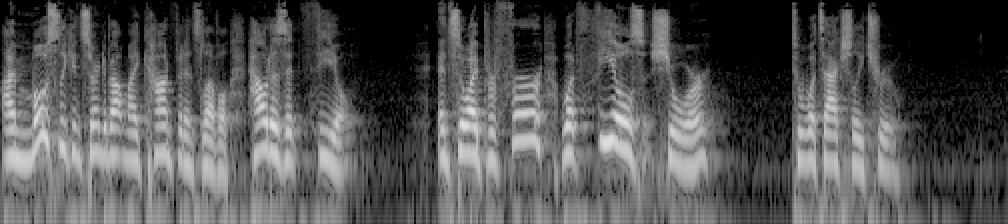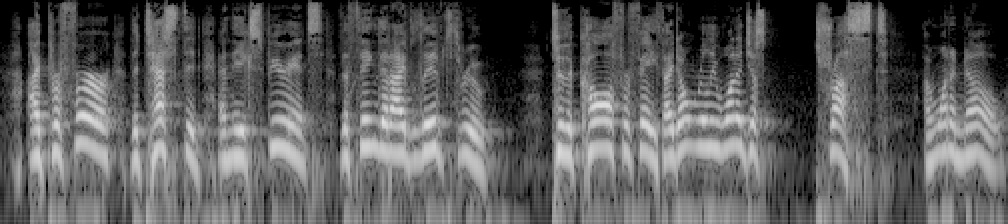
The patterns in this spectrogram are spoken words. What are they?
I'm mostly concerned about my confidence level. How does it feel? And so I prefer what feels sure to what's actually true. I prefer the tested and the experience, the thing that I've lived through, to the call for faith. I don't really want to just trust, I want to know.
